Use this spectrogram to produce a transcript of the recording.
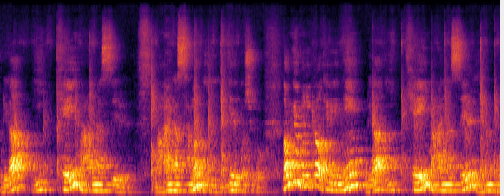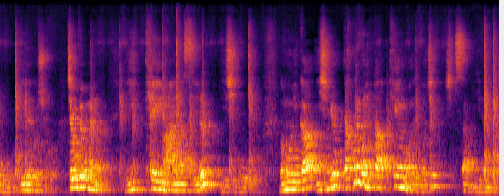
우리가 2k 마이너스 1 마이너스 3은 2 이게 될 것이고 넘겨보니까 어떻게 되겠니? 우리가 2k 마이너스 1 얘는 5 이게 될 것이고 제곱해보면은 2k 마이너스 1은 25 넘으니까 26 약분해보니까 k는 뭐가 되는 거지? 13 이게 되는 거지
